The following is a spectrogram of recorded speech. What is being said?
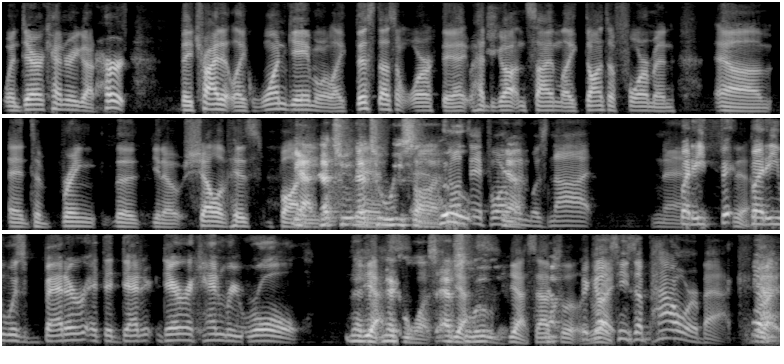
when Derrick Henry got hurt, they tried it like one game and were like, this doesn't work. They had to go out and sign like D'Onta Foreman um, and to bring the you know shell of his body. yeah, that's who that's who we saw. Who- D'Onta Foreman was not. Nah. But he fit, Yeah. but he was better at the Der- Derrick Henry role. Than Yes. McNichol was absolutely. Yes, absolutely. because right. he's a power back. Yeah.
